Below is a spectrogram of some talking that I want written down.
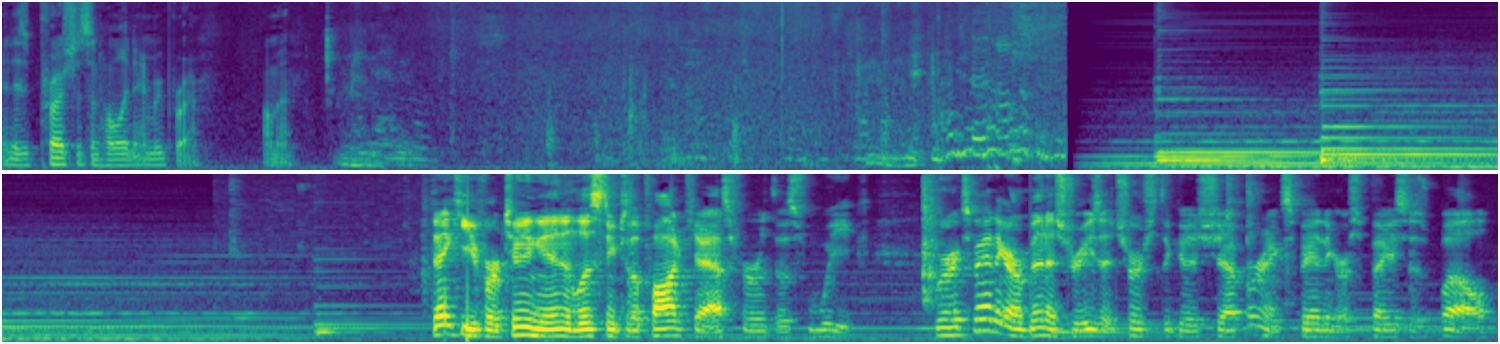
In his precious and holy name we pray. Amen. Amen. Thank you for tuning in and listening to the podcast for this week. We're expanding our ministries at Church of the Good Shepherd and expanding our space as well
